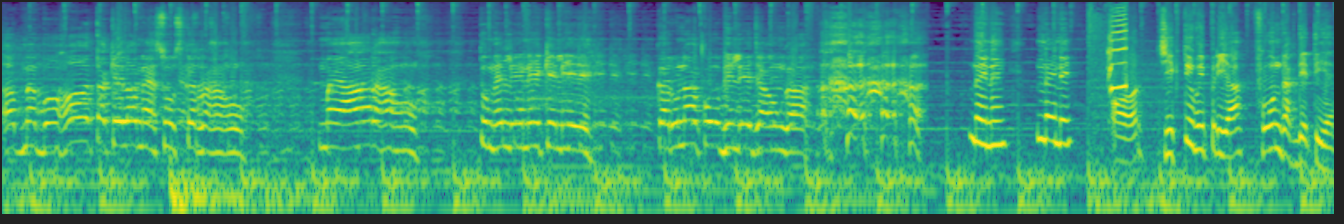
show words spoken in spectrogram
अब मैं बहुत अकेला महसूस कर रहा हूँ। मैं आ रहा हूँ तुम्हें लेने के लिए। करुणा को भी ले जाऊँगा। नहीं नहीं नहीं नहीं और चीखती हुई प्रिया फ़ोन रख देती है।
